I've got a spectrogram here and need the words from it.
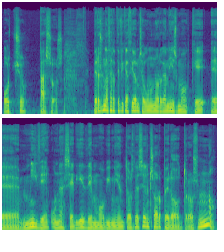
8 pasos. Pero es una certificación según un organismo que eh, mide una serie de movimientos de sensor, pero otros no.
